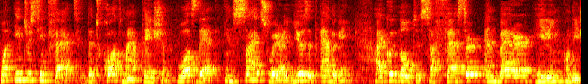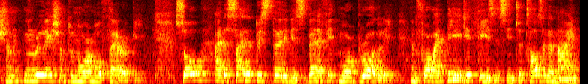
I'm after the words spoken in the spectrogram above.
One interesting fact that caught my attention was that in sites where I used Emdogain, I could notice a faster and better healing condition in relation to normal therapy. So I decided to study this benefit more broadly and for my PhD thesis in 2009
